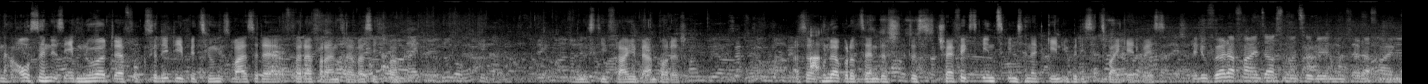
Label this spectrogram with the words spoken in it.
nach außen ist eben nur der Fuxility bzw. der Förderverein-Server sichtbar. Dann ist die Frage beantwortet. Also 100% des, des Traffics ins Internet gehen über diese zwei Gateways. Wenn du Förderverein sagst, meinst du den Förderverein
